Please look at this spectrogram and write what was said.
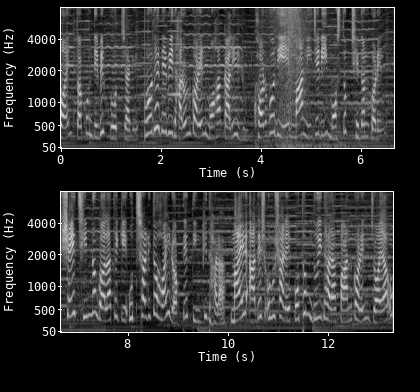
হয়, তখন দেবীর ক্রোধ জাগে। ক্রোধে দেবী ধারণ করেন মহাকালীর রূপ। খর্গ দিয়ে মা নিজেরই মস্তক ছেদন করেন। সেই ছিন্ন গলা থেকে উৎসারিত হয় রক্তের তিনটি ধারা। মায়ের আদেশ অনুসারে প্রথম দুই ধারা পান করেন জয়া ও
